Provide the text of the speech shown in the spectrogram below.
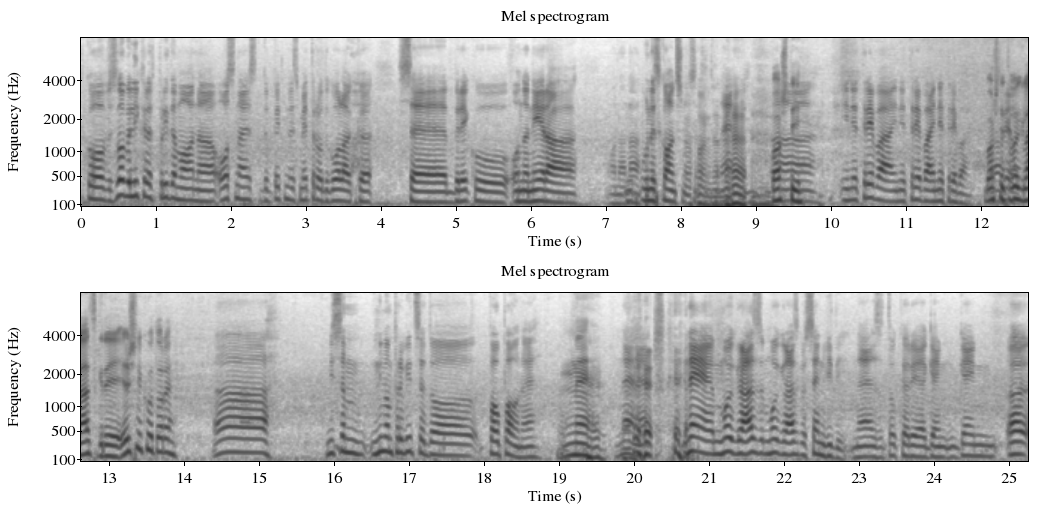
Tako zelo velikokrat pridemo na 18 do 25 metrov od gola, ki se, bi rekel, onanira Ona, na. v neskončnost. Ne? Boš ti, A, In je treba, in je treba, in je treba. boš ti Ja. tvoj glas gre Elšniku torej? Uh, mislim, nimam pravice do pol-pol. Ne? Ne. Ne, ne. ne moj, glas, moj glas ga vse vidi, ne? zato ker je game. game uh,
